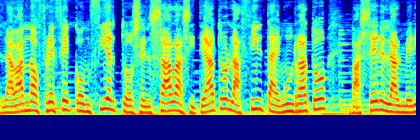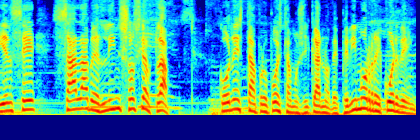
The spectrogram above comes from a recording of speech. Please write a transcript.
la banda ofrece conciertos en salas y teatros. La cita en un rato va a ser en la almeriense Sala Berlín Social Club. Con esta propuesta musical nos despedimos. Recuerden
